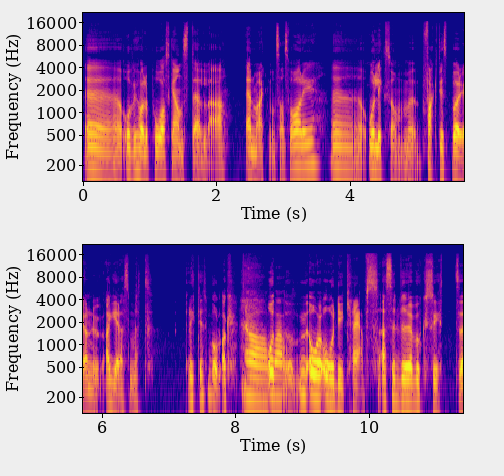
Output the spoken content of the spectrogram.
Mm. Eh, och vi håller på att ska anställa en marknadsansvarig eh, och liksom eh, faktiskt börja nu agera som ett riktigt bolag. Ja, Och, wow. och, och det krävs. Alltså vi har vuxit, eh,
